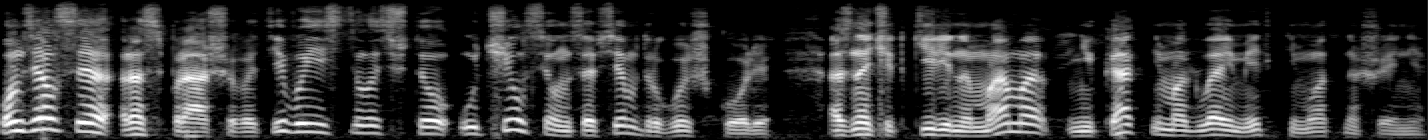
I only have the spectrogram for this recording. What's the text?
Он взялся расспрашивать, и выяснилось, что учился он совсем в другой школе, а значит, Кирина мама никак не могла иметь к нему отношения.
